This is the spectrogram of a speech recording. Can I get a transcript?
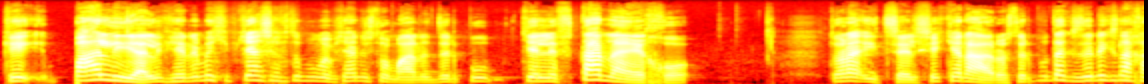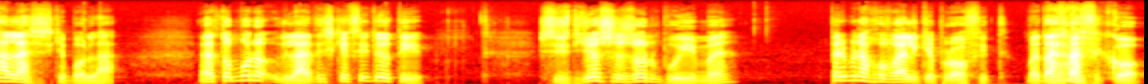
Και πάλι η αλήθεια είναι με έχει πιάσει αυτό που με πιάνει στο manager που και λεφτά να έχω. Τώρα η Chelsea έχει και ένα roster που εντάξει δεν έχεις να χαλάσεις και πολλά. Δηλαδή, το μόνο, δηλαδή σκεφτείτε ότι στις δύο σεζόν που είμαι πρέπει να έχω βγάλει και profit μεταγραφικό.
